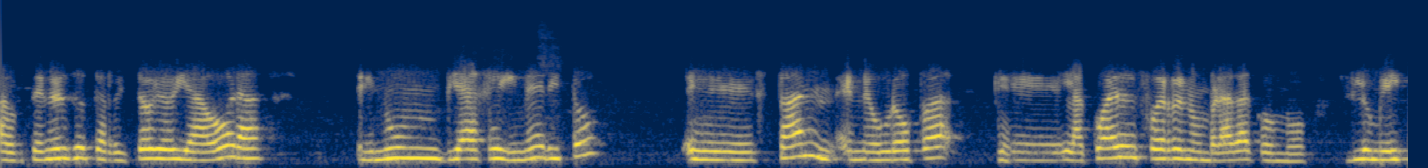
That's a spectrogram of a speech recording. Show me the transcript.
a obtener su territorio y ahora en un viaje inédito eh, están en Europa, que, la cual fue renombrada como Zlumil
